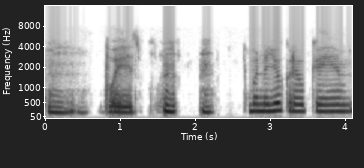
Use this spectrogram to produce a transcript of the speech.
Mm, pues, bueno, yo creo que,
